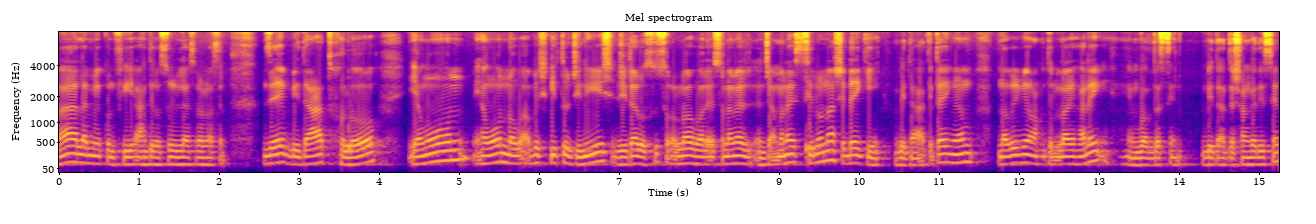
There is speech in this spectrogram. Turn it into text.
মা ফি আহদি রাসূলুল্লাহ সাল্লাল্লাহু আলাইহি যে বিদাত হলো এমন এমন নব আবিষ্কৃত জিনিস যেটা রসুল সাল্লাল্লাহু আলাইহি সাল্লামের জামানায় ছিল না, সেটাই কি বিদাত? এটা ইমাম নবী রহমতুল্লাহ আলাই বলতেছেন, বিদাতের সঙ্গে দিচ্ছেন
